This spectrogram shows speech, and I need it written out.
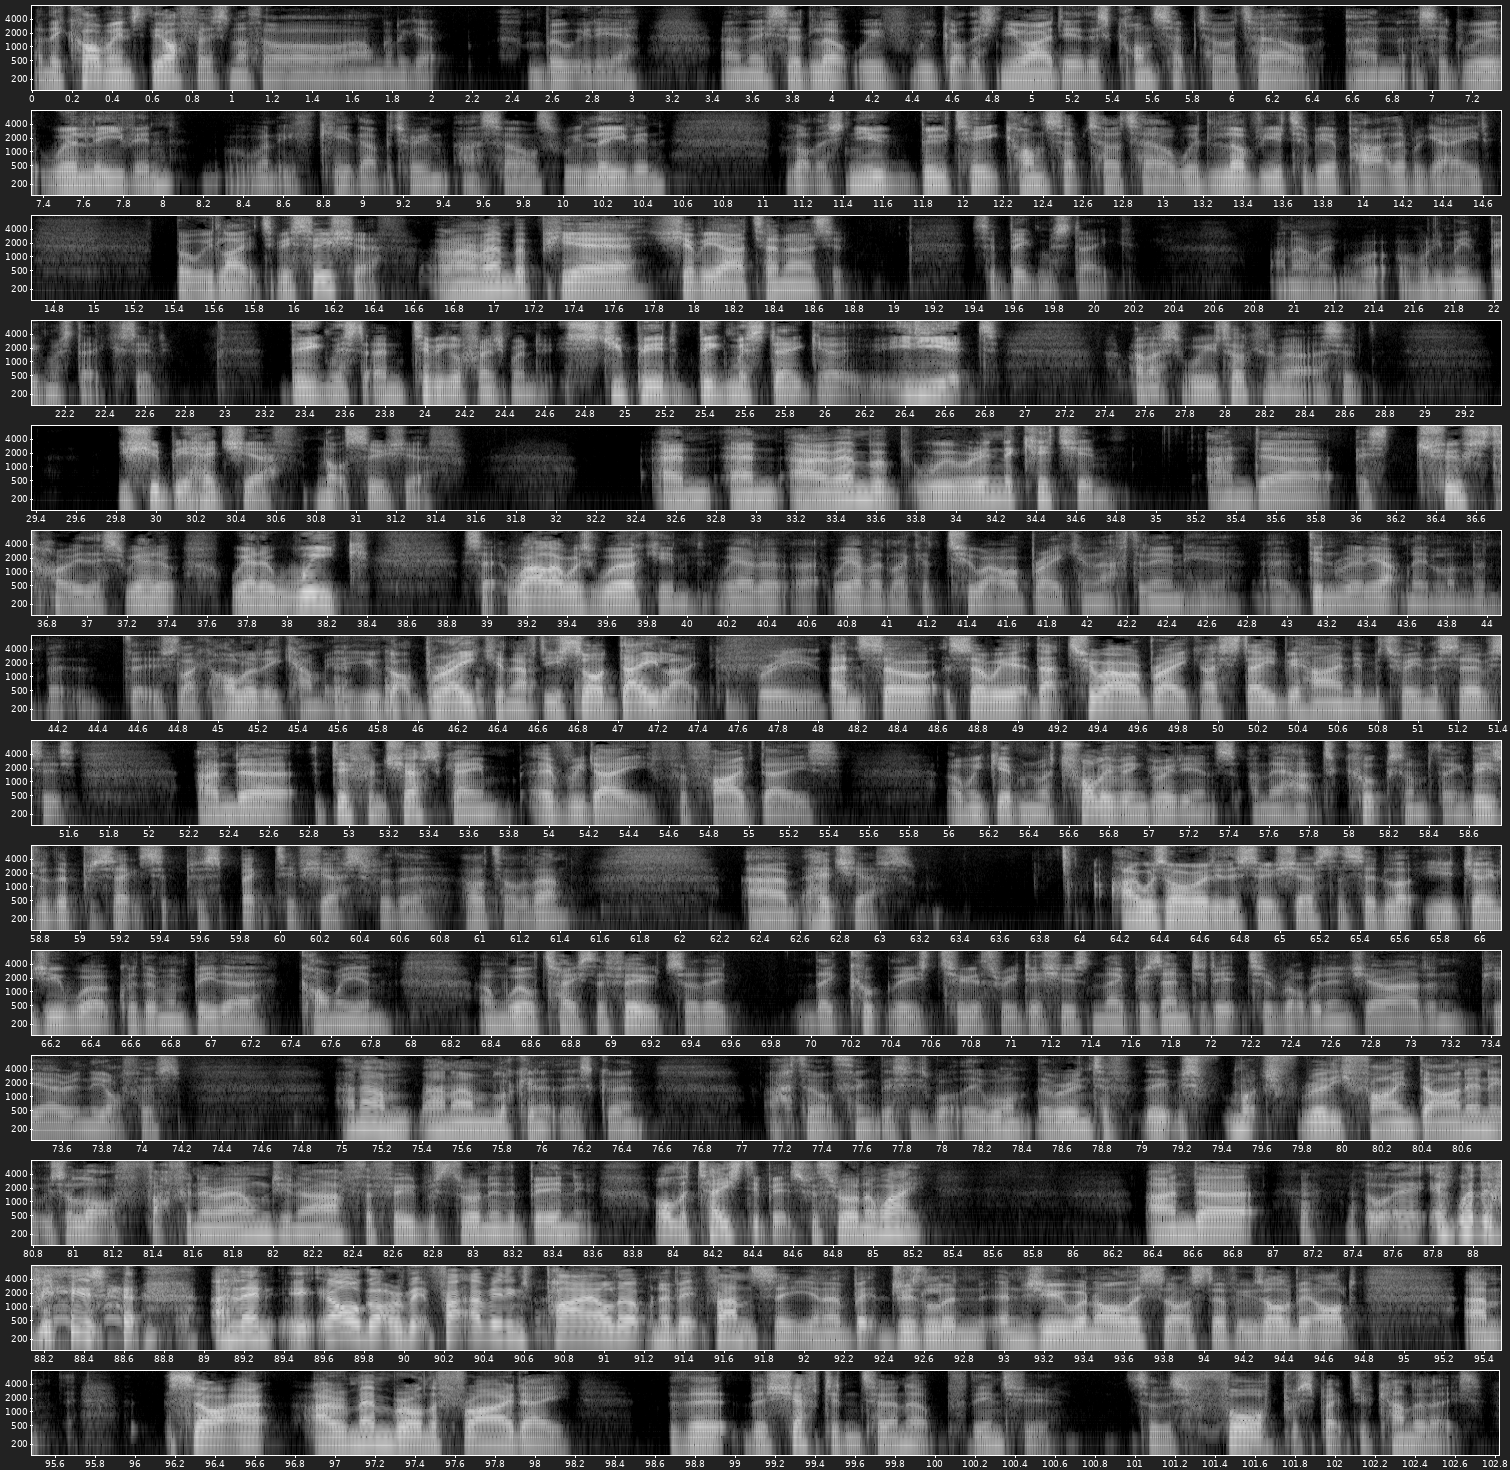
And they called me into the office, and I thought, oh, I'm going to get booted here. And they said, look, we've we've got this new idea, this concept hotel. And I said, we're we're leaving. We want to keep that between ourselves. We're leaving. We've got this new boutique concept hotel. We'd love you to be a part of the brigade, but we'd like to be sous chef. And I remember Pierre Chevillard turned around and I said, it's a big mistake. And I went, what, what do you mean, big mistake? He said, big mistake. And typical Frenchman, stupid, big mistake, uh, idiot. And I said, what are you talking about? I said, you should be head chef, not sous chef. And and I remember we were in the kitchen, and uh, it's a true story. This we had a we had a week. So while I was working, we had a we have like a two hour break in the afternoon here. Uh, it didn't really happen in London, but it's like a holiday camp here. You got a break in after you saw daylight. Could breathe. And so, so we that two hour break, I stayed behind in between the services, and uh, different chefs came every day for five days, and we gave them a trolley of ingredients, and they had to cook something. These were the prospective, prospective chefs for the Hotel du Vin, um, head chefs. I was already the sous chefs. They said, "Look, you, James, you work with them and be their commie, and and we'll taste the food." So they they cooked these two or three dishes, and they presented it to Robin and Gerard and Pierre in the office. And I'm and I'm looking at this, going, I don't think this is what they want. They were into it was much really fine dining. It was a lot of faffing around. You know, half the food was thrown in the bin. All the tasty bits were thrown away. And uh, and then it all got a bit. Fa- everything's piled up and a bit fancy. You know, a bit drizzle and, and jus and all this sort of stuff. It was all a bit odd. Um, so I I remember on the Friday, the the chef didn't turn up for the interview. So there's four prospective candidates.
